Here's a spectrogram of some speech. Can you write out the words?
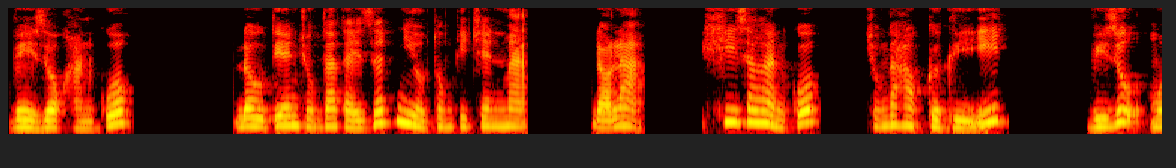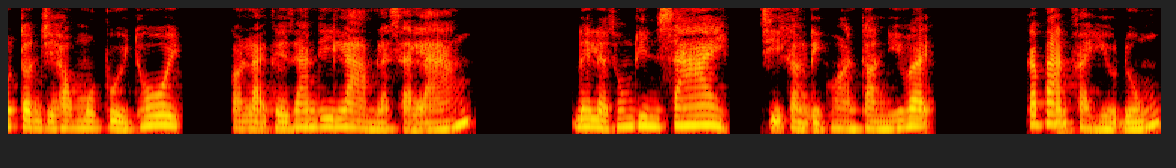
về du học Hàn Quốc. Đầu tiên chúng ta thấy rất nhiều thông tin trên mạng, đó là khi sang Hàn Quốc chúng ta học cực kỳ ít Ví dụ một tuần chỉ học một buổi thôi, còn lại thời gian đi làm là xả láng. Đây là thông tin sai, chị khẳng định hoàn toàn như vậy. Các bạn phải hiểu đúng.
